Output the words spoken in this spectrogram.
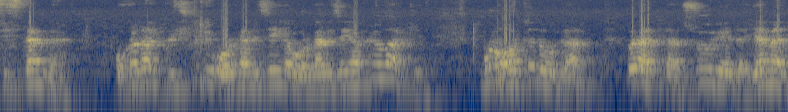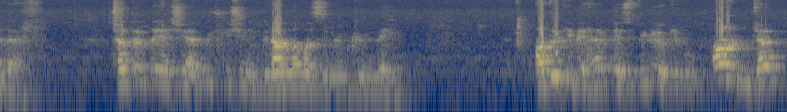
sistemle, o kadar güçlü bir organizeyle organize yapıyorlar ki bunu Orta Doğu'da, Irak'ta, Suriye'de, Yemen'de çadırda yaşayan üç kişinin planlaması mümkün değil. Adı gibi herkes biliyor ki bu ancak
